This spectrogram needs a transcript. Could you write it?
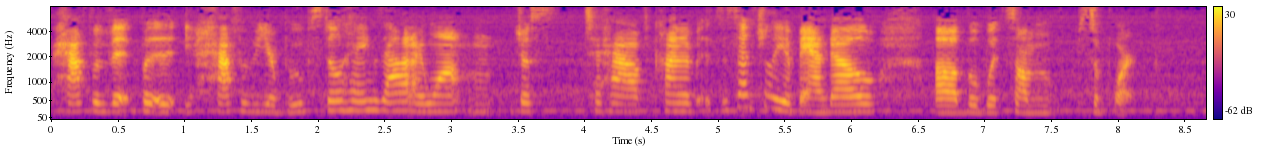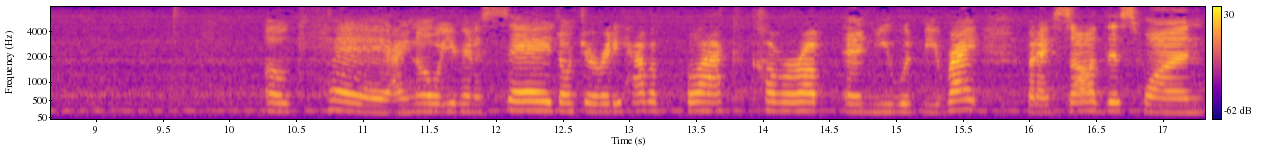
half of it, but half of your boob still hangs out. I want just to have kind of, it's essentially a bandeau, uh, but with some support. Okay, I know what you're going to say. Don't you already have a black cover-up? And you would be right. But I saw this one,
